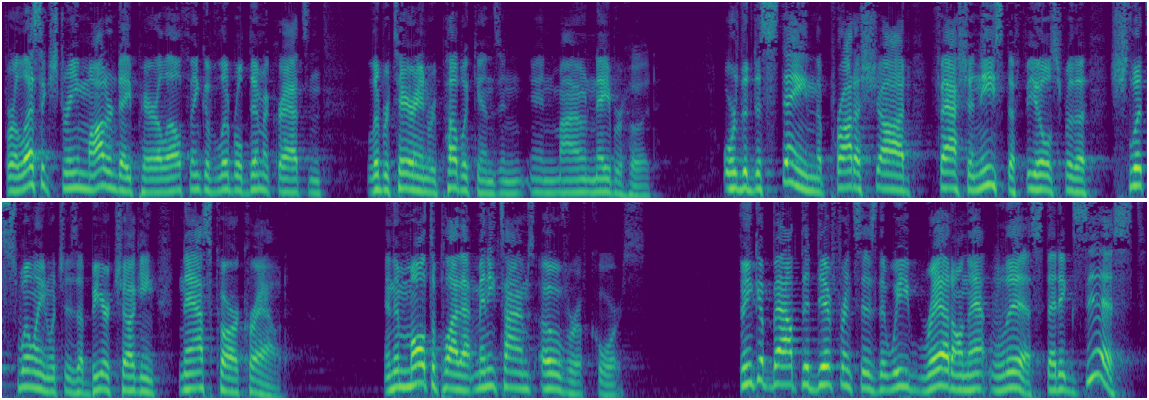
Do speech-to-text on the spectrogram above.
For a less extreme modern day parallel, think of liberal Democrats and libertarian Republicans in, in my own neighborhood. Or the disdain the Prada shod fashionista feels for the Schlitz swilling, which is a beer chugging NASCAR crowd. And then multiply that many times over, of course. Think about the differences that we read on that list that exist.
